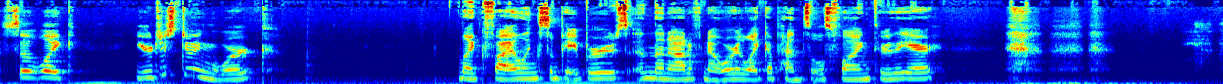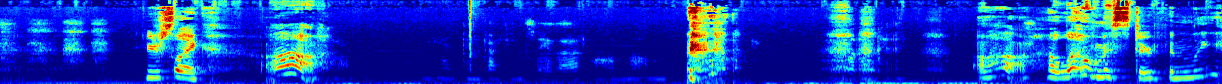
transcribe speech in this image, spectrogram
So like you're just doing work like filing some papers and then out of nowhere like a pencil's flying through the air. you're just like, "Ah, I don't think I can say that on um. okay. Ah, hello, Mr. Finley.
